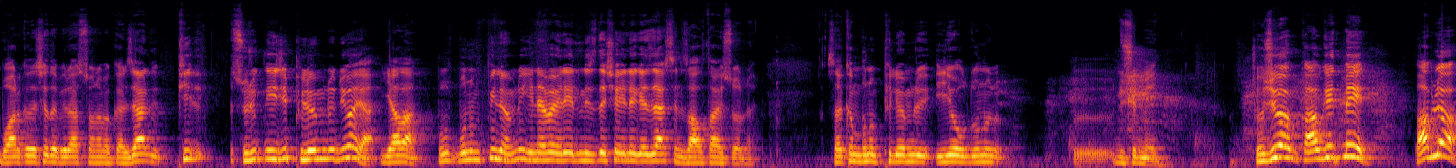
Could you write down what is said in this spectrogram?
Bu arkadaşa da biraz sonra bakarız. Yani pil, sürükleyici pil ömrü diyor ya yalan. Bu, bunun pil ömrü yine böyle elinizde şeyle gezersiniz 6 ay sonra. Sakın bunun pil ömrü iyi olduğunu e, düşünmeyin. Çocuğum kavga etmeyin. Pablo.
